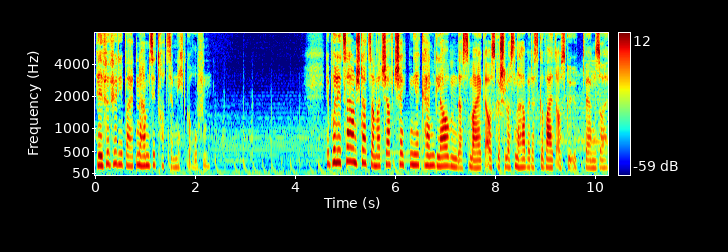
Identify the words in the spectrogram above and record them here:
Hilfe für die beiden haben sie trotzdem nicht gerufen. Die Polizei und Staatsanwaltschaft schenken ihr keinen Glauben, dass Mike ausgeschlossen habe, dass Gewalt ausgeübt werden soll.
